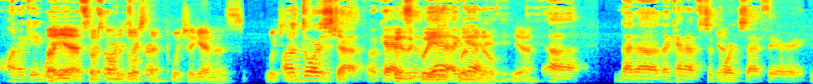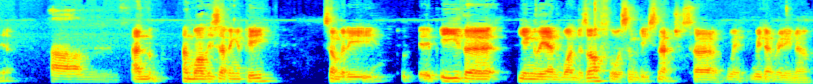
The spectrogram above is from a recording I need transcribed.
on a gateway. But yeah, so sort, on that doorstep, which again is which on is a doorstep. Okay, is so physically yeah, again, liminal. Yeah, uh, that uh, that kind of supports that theory. Yeah. Um, and and while he's having a pee, somebody either Yinglian wanders off or somebody snatches her. We, we don't really know.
